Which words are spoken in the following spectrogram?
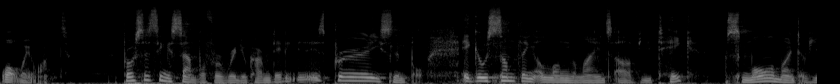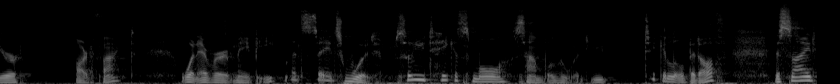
what we want. Processing a sample for radiocarbon dating is pretty simple. It goes something along the lines of you take a small amount of your artifact, whatever it may be. Let's say it's wood. So you take a small sample of the wood. You take a little bit off the side,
